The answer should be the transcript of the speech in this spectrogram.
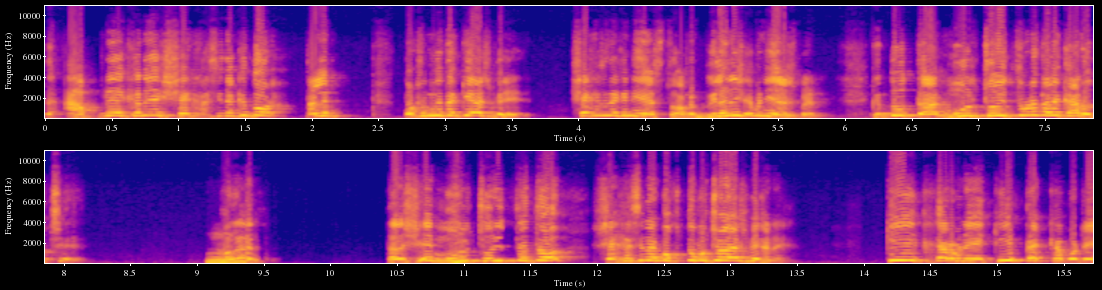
তা আপনি এখানে শেখ হাসিনাকে তো তাহলে প্রথম কথা কে আসবে? শেখ হাসিনাকে নিয়ে আসতো। আপনি বিলান হিসেবে নিয়ে আসবেন। কিন্তু তার মূল চরিত্রটা তাহলে কার হচ্ছে? বলেন। তাহলে সেই মূল চরিত্রে তো শেখ হাসিনার বক্তব্য চলে আসবে এখানে। কি কারণে কি প্রেক্ষাপটে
